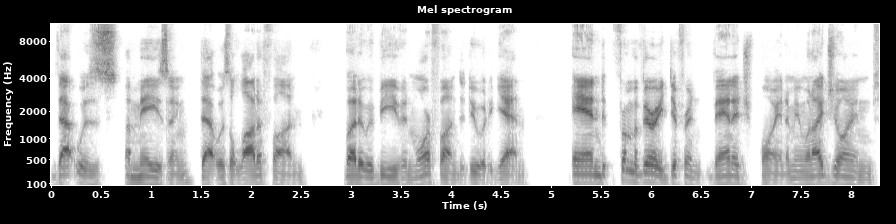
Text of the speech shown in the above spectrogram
that was amazing. That was a lot of fun, but it would be even more fun to do it again. And from a very different vantage point. I mean, when I joined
